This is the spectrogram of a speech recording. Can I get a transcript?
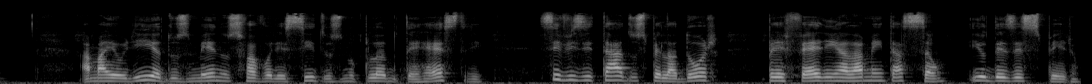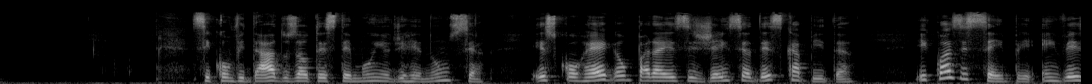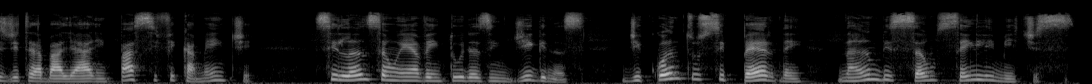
A maioria dos menos favorecidos no plano terrestre, se visitados pela dor, preferem a lamentação e o desespero. Se convidados ao testemunho de renúncia, escorregam para a exigência descabida e quase sempre, em vez de trabalharem pacificamente, se lançam em aventuras indignas de quantos se perdem na ambição sem limites.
